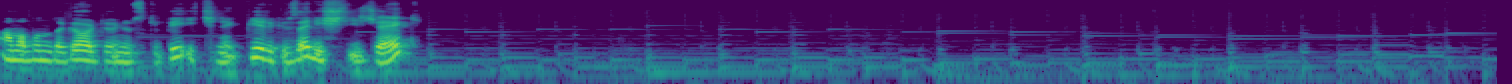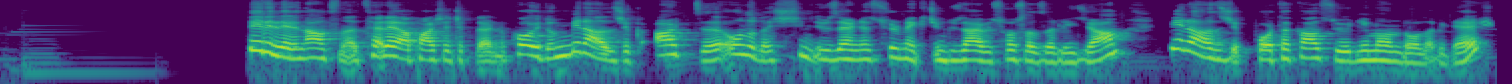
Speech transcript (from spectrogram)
ama bunu da gördüğünüz gibi içine bir güzel işleyecek. Derilerin altına tereyağı parçacıklarını koydum. Birazcık arttı. Onu da şimdi üzerine sürmek için güzel bir sos hazırlayacağım. Birazcık portakal suyu, limon da olabilir.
